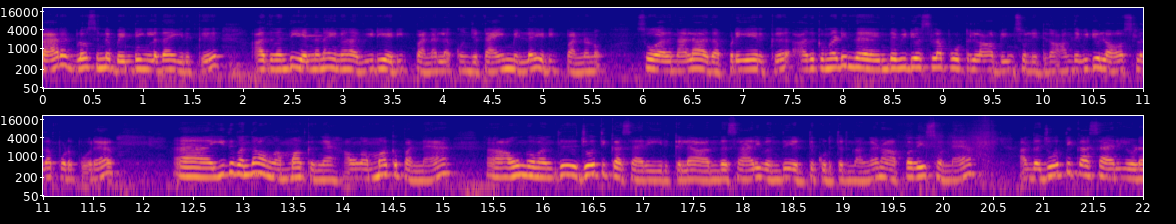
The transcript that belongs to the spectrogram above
பேரட் ப்ளவுஸ் இன்னும் பெண்டிங்கில் தான் இருக்குது அது வந்து என்னென்னா இன்னும் நான் வீடியோ எடிட் பண்ணலை. கொஞ்சம் டைம் இல்லை எடிட் பண்ணணும். ஸோ அதனால் அது அப்படியே இருக்குது அதுக்கு முன்னாடி இந்த இந்த வீடியோஸ்லாம் போட்டுடலாம் அப்படின்னு சொல்லிட்டு தான். அந்த வீடியோ லாஸ்ட்டில் தான் போட போகிறேன் இது வந்து அவங்க அம்மாக்குங்க. அவங்க அம்மாவுக்கு பண்ணேன். அவங்க வந்து ஜோதிகா saree இருக்குல்ல அந்த saree வந்து எடுத்து கொடுத்துருந்தாங்க. நான் அப்போவே சொன்னேன். அந்த ஜோதிகா சாரியோட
